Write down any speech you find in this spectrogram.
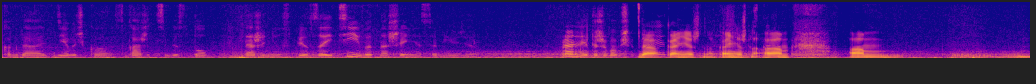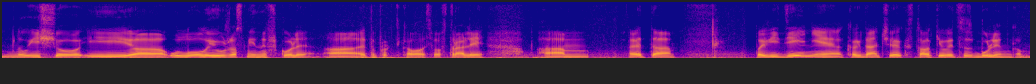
когда девочка скажет себе стоп, даже не успев зайти в отношения с абьюзером. Правильно? Это же вообще Да, конечно, конечно. А, а, ну, еще и а, у Лолы и у Жасмины в школе а, это практиковалось в Австралии. А, это поведение, когда человек сталкивается с буллингом.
